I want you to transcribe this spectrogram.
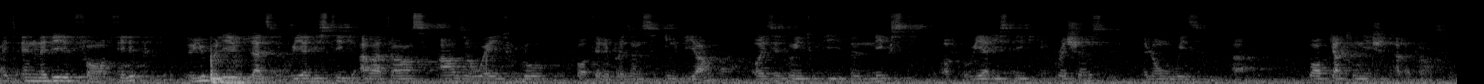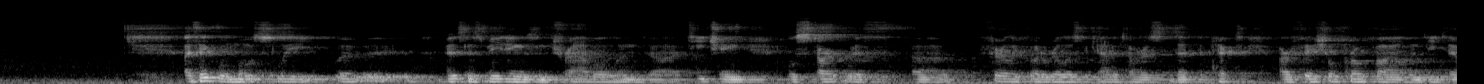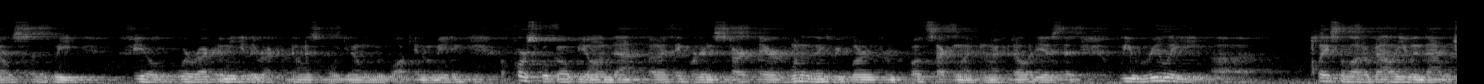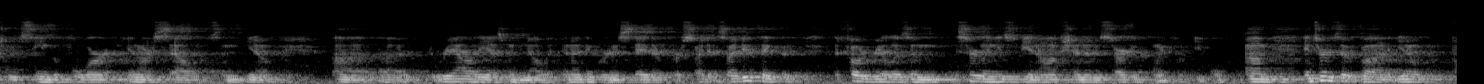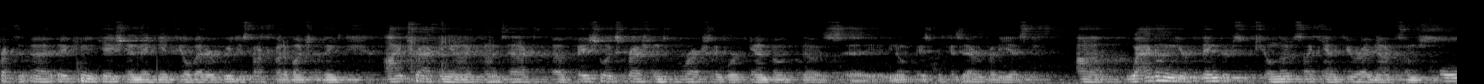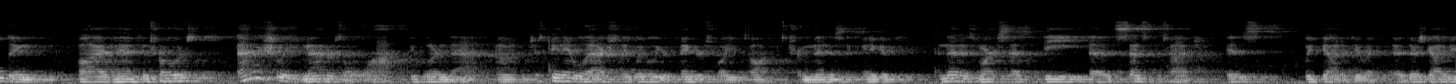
Right, and maybe for Philip, do you believe that realistic avatars are the way to go for telepresence in VR? Or is this going to be a mix of realistic impressions along with uh, more cartoonish avatars? I think we'll mostly, uh, business meetings and travel and uh, teaching will start with uh, fairly photorealistic avatars that depict our facial profile and details so that we feel we're rec- immediately recognizable, you know, when we walk into a meeting. Of course, we'll go beyond that, but I think we're going to start there. One of the things we've learned from both Second Life and High Fidelity is that we really uh, place a lot of value in that which we've seen before in ourselves and, you know, uh, uh, reality as we know it. And I think we're going to stay there for a do- so I do think that, that photorealism certainly needs to be an option and a starting point for people. Um, in terms of, uh, you know, uh, communication and making it feel better, we just talked about a bunch of things. Eye tracking and eye contact, uh, facial expressions, we're actually working on both of those, uh, you know, Facebook, because everybody is. Uh, waggling your fingers, which you'll notice I can't do right now because I'm holding Vive hand controllers, that actually matters a lot. We've learned that. Uh, just being able to actually wiggle your fingers while you talk is tremendously communicative. And then, as Mark said, the, the sense of touch is, we've got to do it. There- There's got to be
